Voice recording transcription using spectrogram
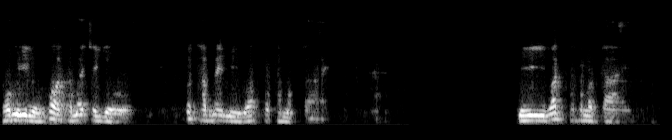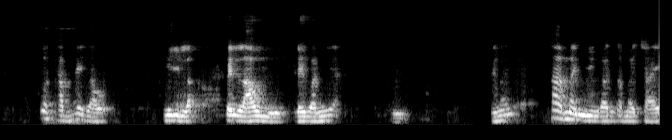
พอมีหลวงพ่อธรรมชโย ก็ทำให้มีวัดพระธรรมกาย มีวัดพระธรรมกาย ก็ทำให้เรามีเป็นเราอยู่ในวันเนี้ยดังนั้น ถ้าไม่มีวันธรรมชัย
